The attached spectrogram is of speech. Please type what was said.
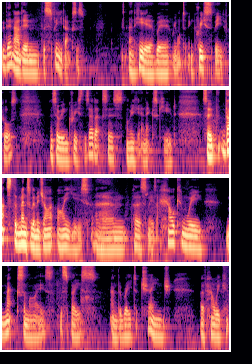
We then add in the speed axis. And here we we want to increase speed, of course. And so we increase the z-axis and we get an x cubed. So that's the mental image I, I use um, personally, is how can we maximize the space and the rate of change of how we can,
